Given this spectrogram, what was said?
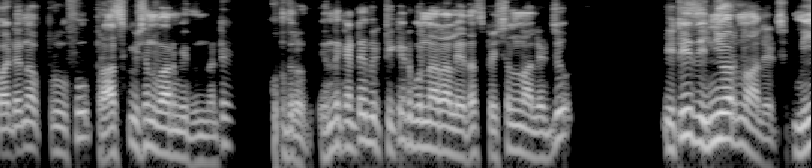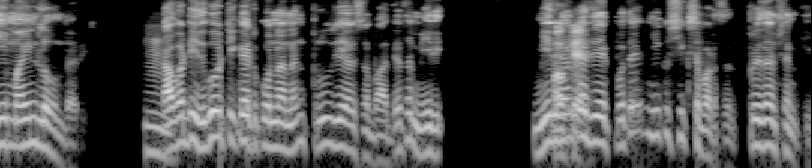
బర్డెన్ ఆఫ్ ప్రూఫ్ ప్రాసిక్యూషన్ వారి మీద ఉందంటే కుదరదు. ఎందుకంటే మీరు టికెట్ కొన్నారా లేదా special knowledge it is in your knowledge మీ మైండ్లో ఉంది అది. కాబట్టి ఇదిగో టికెట్ కొన్నానని ప్రూవ్ చేయాల్సిన బాధ్యత మీది. మీరు కనుక Okay. చేయకపోతే మీకు శిక్ష పడుతుంది ప్రిజంప్షన్కి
